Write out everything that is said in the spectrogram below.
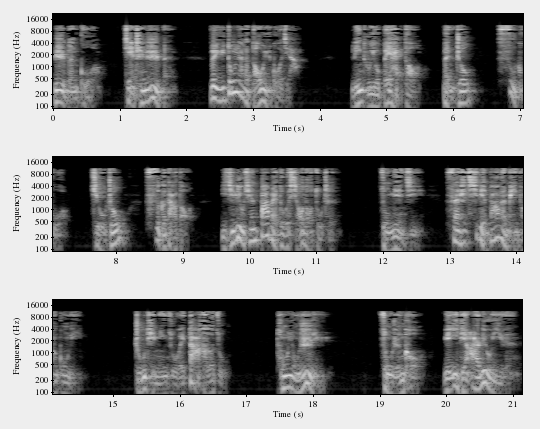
日本国简称日本，位于东亚的岛屿国家，领土由北海道、本州、四国、九州四个大岛以及六千八百多个小岛组成，总面积三十七点八万平方公里，主体民族为大和族，通用日语，总人口约一点二六亿人。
